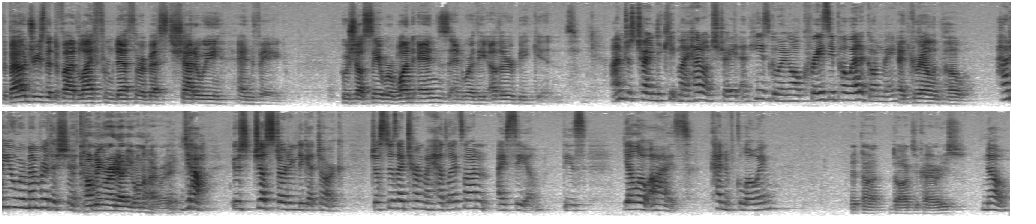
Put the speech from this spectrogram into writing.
The boundaries that divide life from death are best shadowy and vague. Who shall say where one ends and where the other begins? I'm just trying to keep my head on straight, and he's going all crazy poetic on me. Edgar Allan Poe. How do you remember this shit? Coming right at you on the highway. Yeah, it was just starting to get dark. Just as I turn my headlights on, I see them. These yellow eyes, kind of glowing. But not dogs or coyotes. No,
